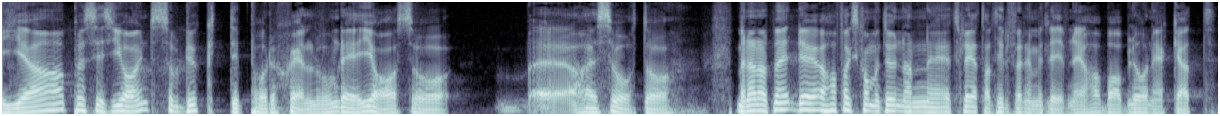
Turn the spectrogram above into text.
Ja, precis. Jag är inte så duktig på det själv. Om det är jag så eh, har jag svårt att... Men annat, det har faktiskt kommit undan ett flertal tillfällen i mitt liv när jag har bara blånekat.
